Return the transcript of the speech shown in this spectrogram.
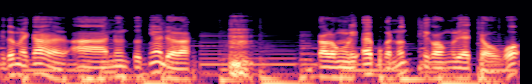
itu mereka ah, nuntutnya adalah kalau ngelihat eh bukan nuntut kalau ngelihat cowok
